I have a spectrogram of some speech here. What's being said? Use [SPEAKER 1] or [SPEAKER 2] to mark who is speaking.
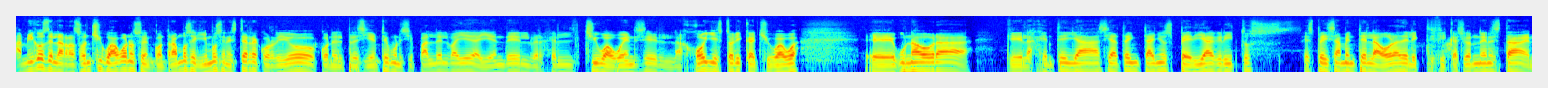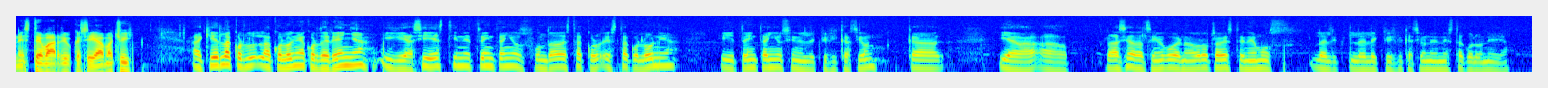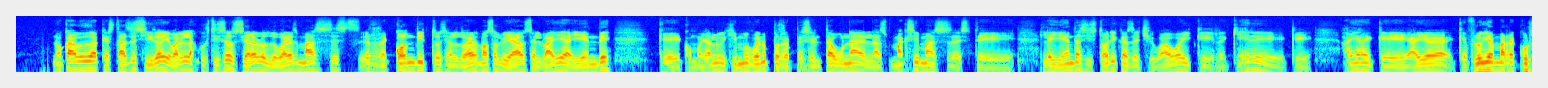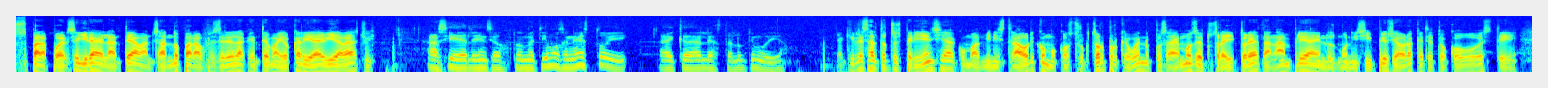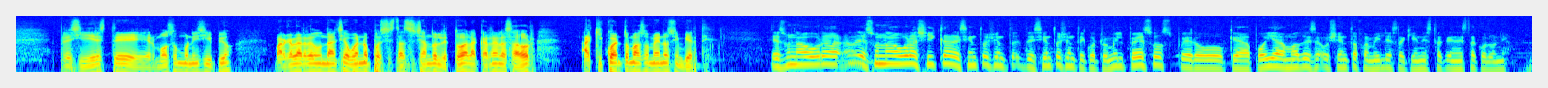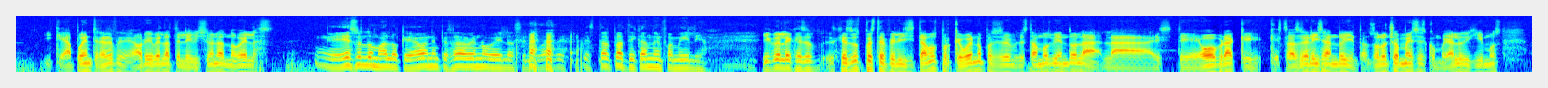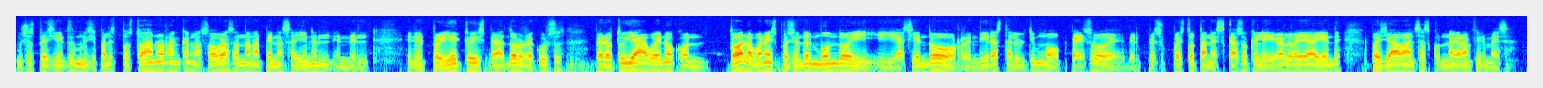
[SPEAKER 1] Amigos de la Razón Chihuahua, nos encontramos, seguimos en este recorrido con el presidente municipal del Valle de Allende, el Vergel Chihuahuense, la joya histórica de Chihuahua, eh, una obra que la gente ya hacía 30 años pedía gritos, es precisamente la hora de electrificación en, esta, en este barrio que se llama Chuy.
[SPEAKER 2] Aquí es la, colonia cordereña y así es, tiene 30 años fundada esta, colonia y 30 años sin electrificación. Gracias al señor gobernador otra vez tenemos la, electrificación en esta colonia ya.
[SPEAKER 1] No cabe duda que estás decidido a llevarle la justicia social a los lugares más recónditos y a los lugares más olvidados, el Valle de Allende, que como ya lo dijimos, bueno, pues representa una de las máximas este, leyendas históricas de Chihuahua y que requiere que haya, que haya, que fluyan más recursos para poder seguir adelante avanzando para ofrecerle a la gente mayor calidad de vida, ¿verdad, Chuy?
[SPEAKER 2] Así es, licenciado. Nos metimos en esto y hay que darle hasta el último día.
[SPEAKER 1] Y aquí resalta tu experiencia como administrador y como constructor, porque bueno, pues sabemos de tu trayectoria tan amplia en los municipios y ahora que te tocó este presidir este hermoso municipio, valga la redundancia, bueno, pues estás echándole toda la carne al asador. ¿Aquí cuánto más o menos invierte?
[SPEAKER 2] Es una obra, es una obra chica de, 180, de 184 mil pesos, pero que apoya a más de 80 familias aquí en esta, en esta colonia.
[SPEAKER 1] Y que ya pueden tener refrigerador y ver la televisión, las novelas.
[SPEAKER 2] Eso es lo malo, que ya van a empezar a ver novelas en lugar de estar platicando en familia.
[SPEAKER 1] Híjole, Jesús, Jesús, pues te felicitamos porque, bueno, pues eh, estamos viendo la, la este, obra que, estás realizando y en tan solo ocho meses, como ya lo dijimos, muchos presidentes municipales pues todavía no arrancan las obras, andan apenas ahí en el, en el, en el proyecto y esperando los recursos, pero tú ya, bueno, con toda la buena disposición del mundo y, haciendo rendir hasta el último peso del presupuesto tan escaso que le llega al Valle de Allende, pues ya avanzas con una gran firmeza.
